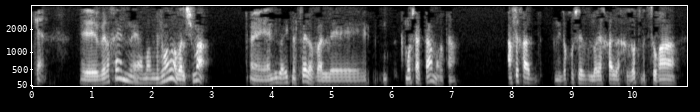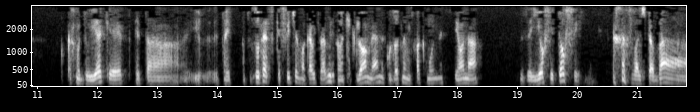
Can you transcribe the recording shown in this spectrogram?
כן. ולכן אמרנו, אבל שמע, אין לי בעיה להתנצל, אבל כמו שאתה אמרת, אף אחד, אני לא חושב, לא יכל לחזות בצורה כל כך מדויקת את ההתפוצצות ההתקפית של מכבי תל אביב, זאת אומרת, לקלוע 100 נקודות למשחק מול נס ציונה זה יופי טופי, אבל כשאתה בא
